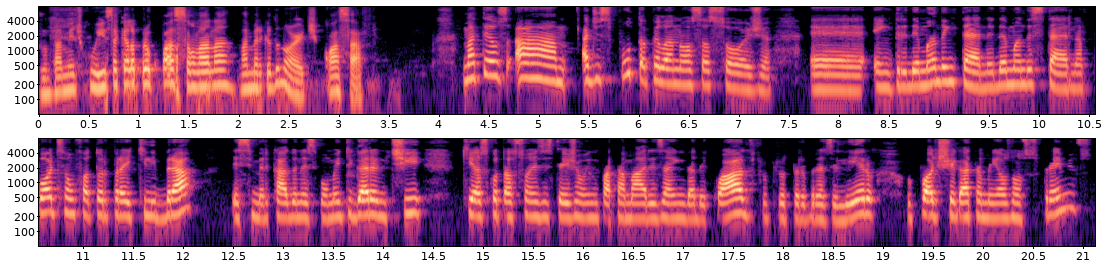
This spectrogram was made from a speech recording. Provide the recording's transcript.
Juntamente com isso, aquela preocupação lá na, na América do Norte, com a safra. Matheus, a, a disputa pela nossa soja é, entre demanda interna e demanda externa pode ser um fator para equilibrar esse mercado nesse momento e garantir que as cotações estejam em patamares ainda adequados para o produtor brasileiro, ou pode chegar também aos nossos prêmios?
